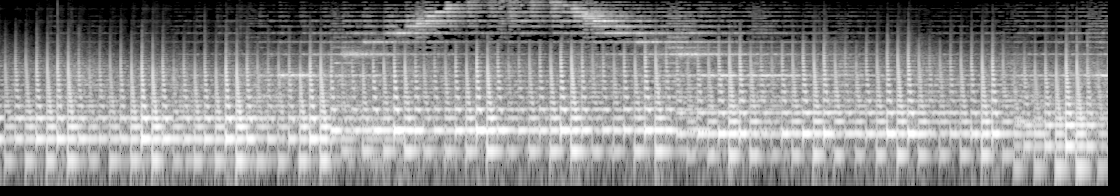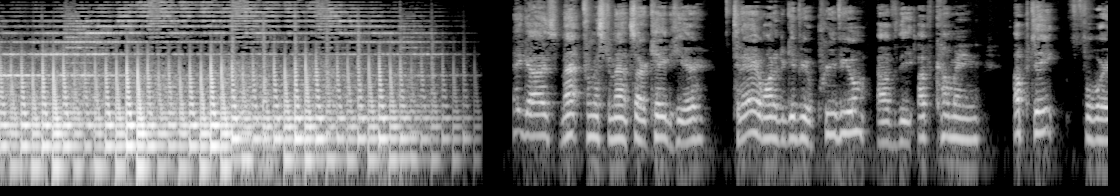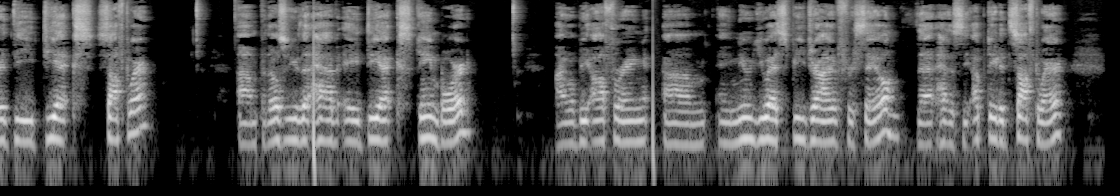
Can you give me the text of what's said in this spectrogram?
Hey guys, Matt from Mr. Matt's Arcade here. Today I wanted to give you a preview of the upcoming update for the DX software. Um, for those of you that have a DX game board, I will be offering um, a new USB drive for sale that has the updated software,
